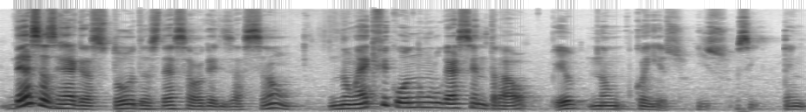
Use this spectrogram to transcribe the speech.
dessas regras todas, dessa organização, não é que ficou num lugar central, eu não conheço isso, assim, tem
